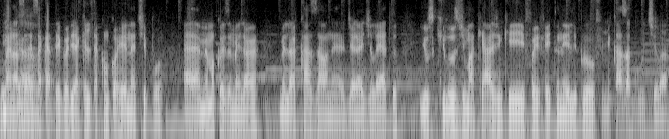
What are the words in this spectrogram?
Mas nossa, essa categoria que ele tá concorrendo é tipo, é a mesma coisa, melhor, melhor casal, né? Jared Leto e os quilos de maquiagem que foi feito nele pro filme Casa Gucci lá.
